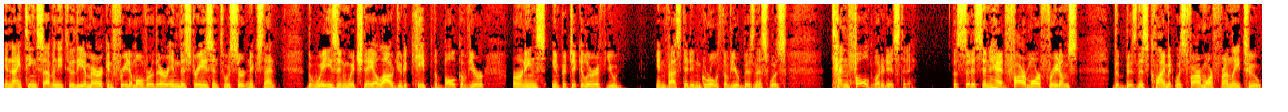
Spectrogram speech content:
in 1972, the American freedom over their industries and to a certain extent the ways in which they allowed you to keep the bulk of your earnings, in particular if you invested in growth of your business, was tenfold what it is today. The citizen had far more freedoms. The business climate was far more friendly to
